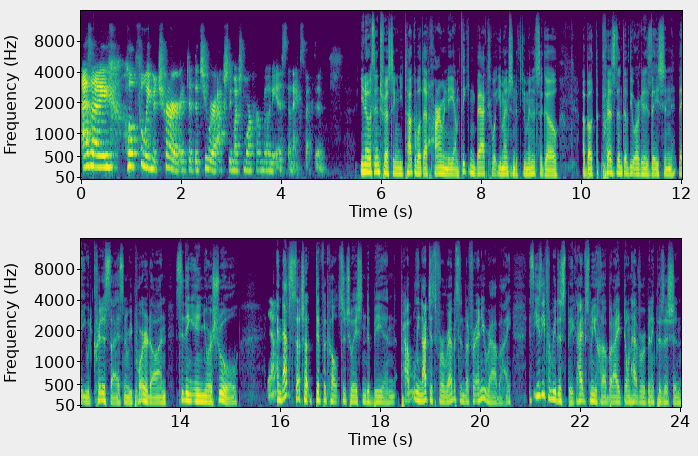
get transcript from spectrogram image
as i hopefully mature that the two are actually much more harmonious than i expected you know it's interesting when you talk about that harmony i'm thinking back to what you mentioned a few minutes ago about the president of the organization that you would criticize and reported on sitting in your shul yeah. And that's such a difficult situation to be in, probably not just for a but for any rabbi. It's easy for me to speak. I have smicha, but I don't have a rabbinic position.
